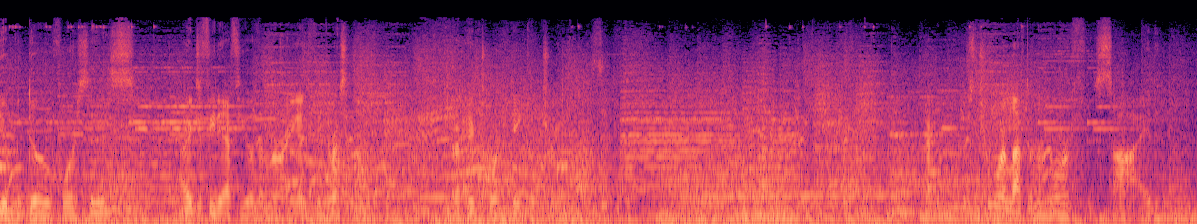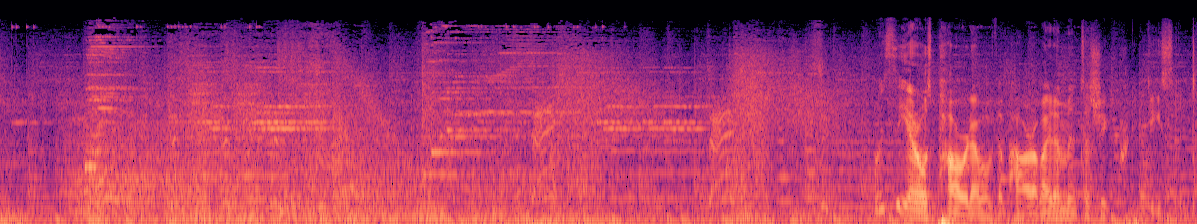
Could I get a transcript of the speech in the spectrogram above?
Gibdo forces. I defeated a few of them already. I gotta defeat the rest of them. And I head toward Deku Tree. Okay, there's two more left on the north side. Once the arrow's powered up with the power-up item, it's actually pretty decent.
